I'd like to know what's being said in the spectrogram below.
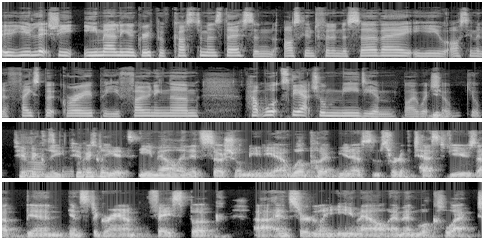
Are you literally emailing a group of customers this and asking them to fill in a survey? Are you asking them in a Facebook group? Are you phoning them? How, what's the actual medium by which you're, you're typically typically it's email and it's social media. We'll put you know some sort of test views up in Instagram, Facebook, uh, and certainly email, and then we'll collect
